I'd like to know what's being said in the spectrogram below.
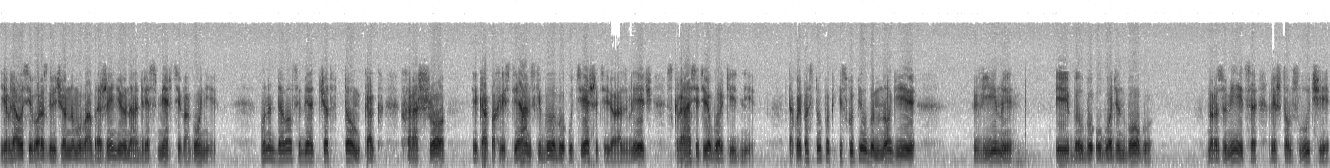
являлась его разгоряченному воображению на адрес смерти в агонии. Он отдавал себе отчет в том, как хорошо и как по-христиански было бы утешить ее, развлечь, скрасить ее горькие дни. Такой поступок искупил бы многие вины и был бы угоден Богу. Но, разумеется, лишь в том случае,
